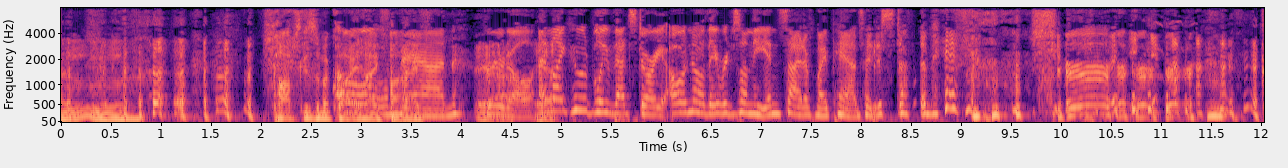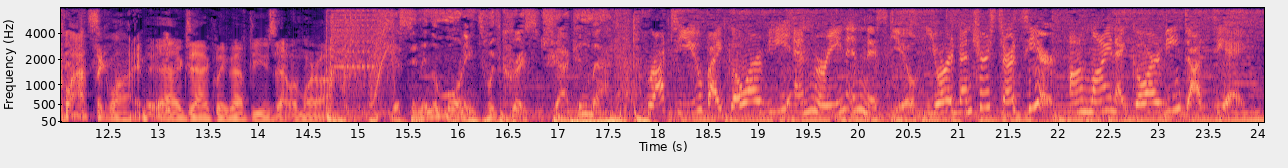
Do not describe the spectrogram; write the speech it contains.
Ooh. Mm. Pops gives him a quiet oh high five. man, Yeah, brutal. yeah. And like, who would believe that story? Oh no, they were just on the inside of my pants. I just stuffed them in. Sure. Classic line. Yeah, exactly. We have to use that one more often. Kissin' in the mornings with Chris, Jack, and Matt. Brought to you by Go RV and Marine in Nisku. Your adventure starts here. Online at GoRV.ca.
